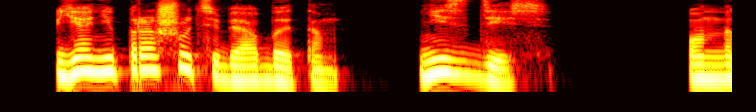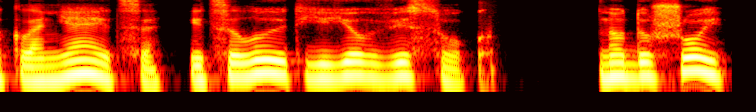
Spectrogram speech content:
— «я не прошу тебя об этом. Не здесь». Он наклоняется и целует ее в висок. Но душой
